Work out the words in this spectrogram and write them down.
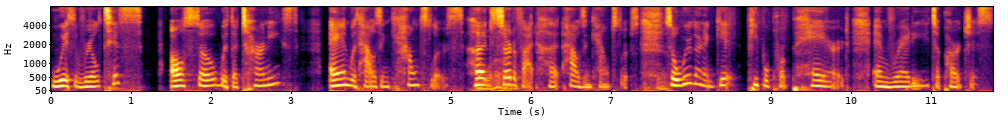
with realtors, also with attorneys, and with housing counselors, HUD certified HUD housing counselors. Yeah. So we're going to get people prepared and ready to purchase,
